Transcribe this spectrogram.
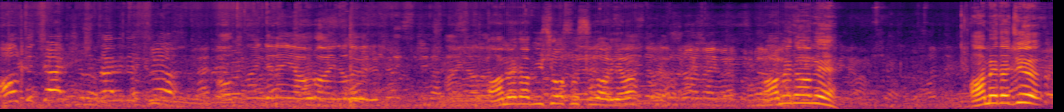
Altı çay, iki tane de su. Altından gelen yavru aynalı verir. Aynalı. Ahmet abi üç olsun sular ya. Ahmet abi. Ahmet Acı.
